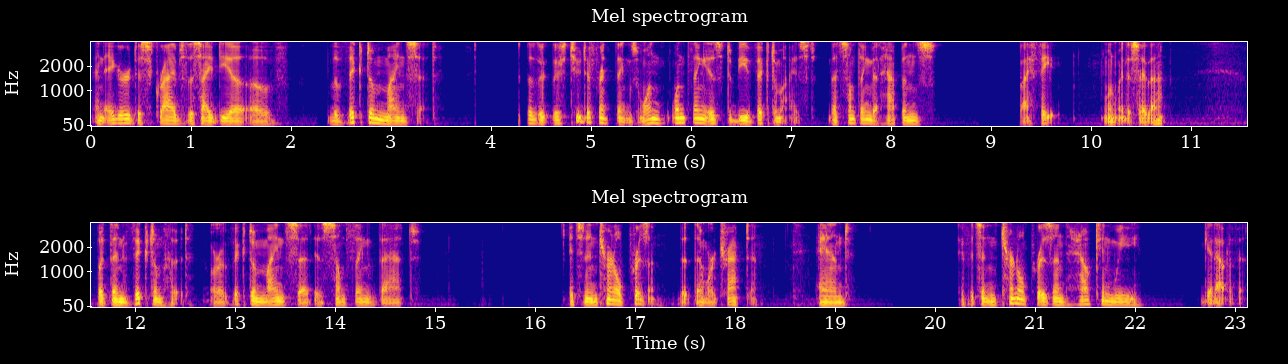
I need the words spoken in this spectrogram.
and Eger describes this idea of the victim mindset. So there's two different things. One one thing is to be victimized. That's something that happens by fate. One way to say that. But then victimhood or a victim mindset is something that it's an internal prison that then we're trapped in. And if it's an internal prison, how can we get out of it?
